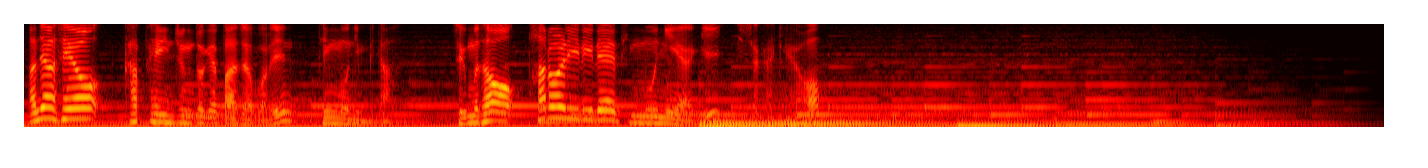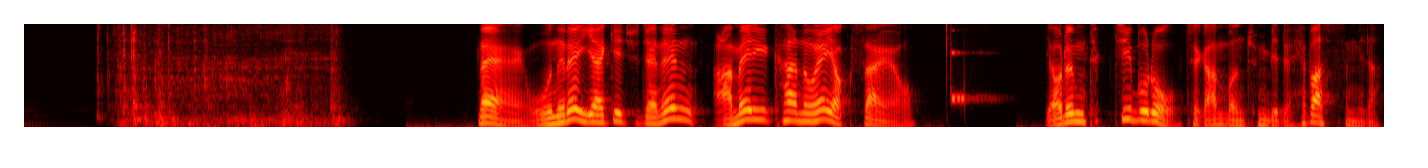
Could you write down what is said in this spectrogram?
안녕하세요. 카페인 중독에 빠져버린 딩몬입니다. 지금부터 8월 1일의 딩몬 이야기 시작할게요. 네, 오늘의 이야기 주제는 아메리카노의 역사예요. 여름 특집으로 제가 한번 준비를 해봤습니다.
